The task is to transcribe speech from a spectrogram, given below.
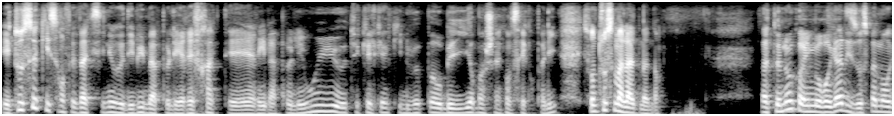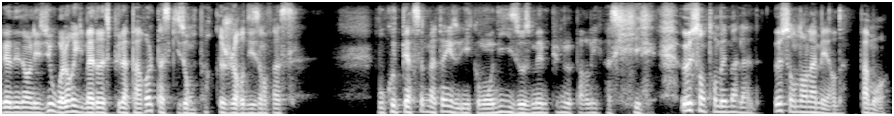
Et tous ceux qui sont fait vacciner au début m'appelaient réfractaire, ils m'appelaient oui, euh, tu es quelqu'un qui ne veut pas obéir, machin, comme ça et compagnie. Ils sont tous malades maintenant. Maintenant, quand ils me regardent, ils n'osent pas me regarder dans les yeux, ou alors ils ne m'adressent plus la parole parce qu'ils ont peur que je leur dise en face. Beaucoup de personnes maintenant, comme on dit, ils osent même plus me parler parce qu'eux sont tombés malades. Eux sont dans la merde, pas moi.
